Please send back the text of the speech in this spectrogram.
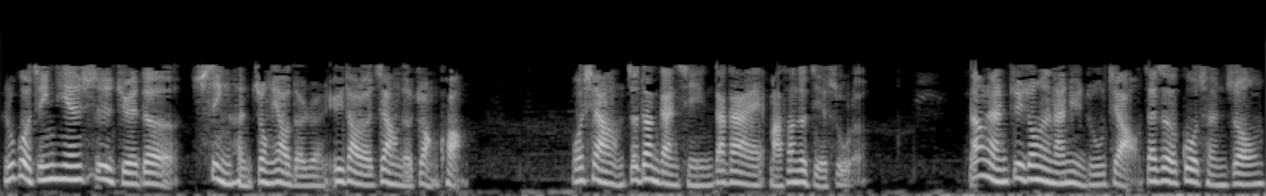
如果今天是觉得性很重要的人遇到了这样的状况，我想这段感情大概马上就结束了。当然，剧中的男女主角在这个过程中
